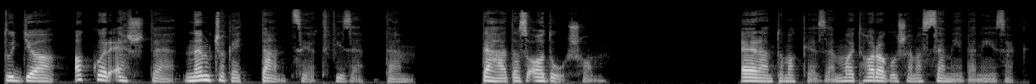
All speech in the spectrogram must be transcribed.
Tudja, akkor este nem csak egy táncért fizettem, tehát az adósom. Elrántom a kezem, majd haragosan a szemébe nézek.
